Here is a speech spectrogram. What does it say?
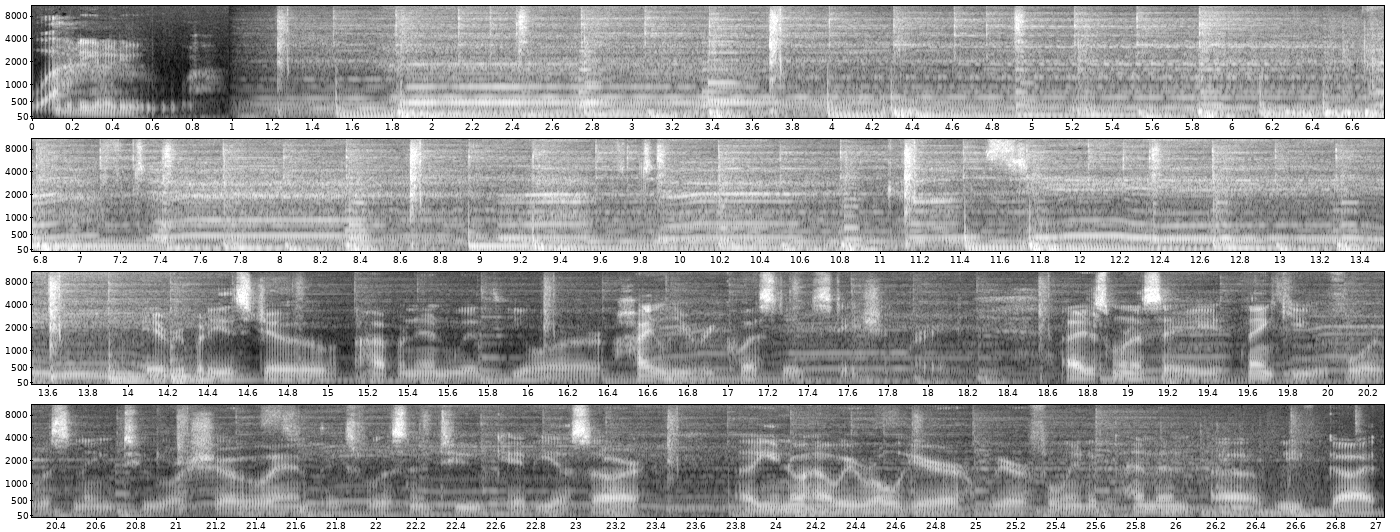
What are you gonna do? It's Joe hopping in with your highly requested station break. I just want to say thank you for listening to our show and thanks for listening to KBSR. Uh, you know how we roll here. We are fully independent. Uh, we've got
